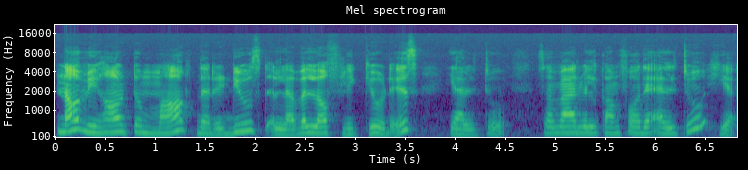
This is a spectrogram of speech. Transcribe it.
Now we have to mark the reduced level of liquid is L2. So where will come for the L2? Here.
